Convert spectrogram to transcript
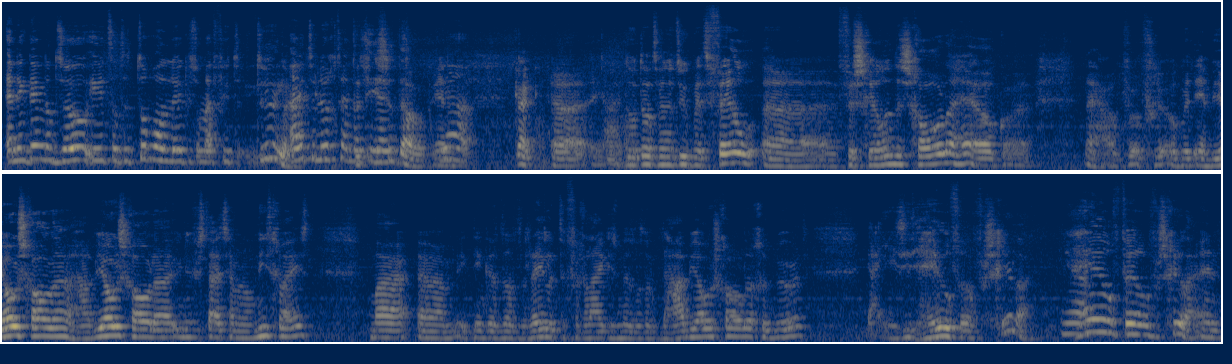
En ik denk dat zoiets, dat het toch wel leuk is om even te- Tuurlijk. uit te luchten. En dat, is denkt, het ook. En Ja, Kijk, eh, ja, doordat we natuurlijk met veel eh, verschillende scholen, hè, ook, eh, nou ja, ook, ook- ook met mbo-scholen, hbo-scholen, universiteit zijn we nog niet geweest. Maar ehm, ik denk dat dat redelijk te vergelijken is met wat er op de hbo-scholen gebeurt. Ja, je ziet heel veel verschillen. ja. Heel veel verschillen. En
